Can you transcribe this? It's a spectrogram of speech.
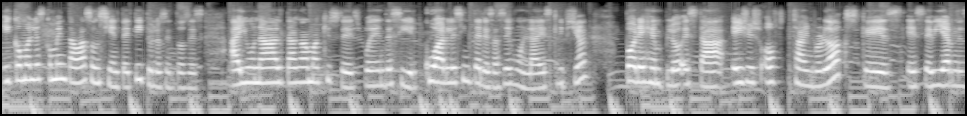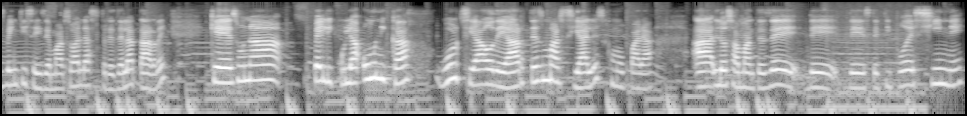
Y como les comentaba, son 100 títulos, entonces hay una alta gama que ustedes pueden decir cuál les interesa según la descripción. Por ejemplo, está Ages of Time Redux, que es este viernes 26 de marzo a las 3 de la tarde, que es una película única, wuxia o de artes marciales, como para a los amantes de, este tipo de cine.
